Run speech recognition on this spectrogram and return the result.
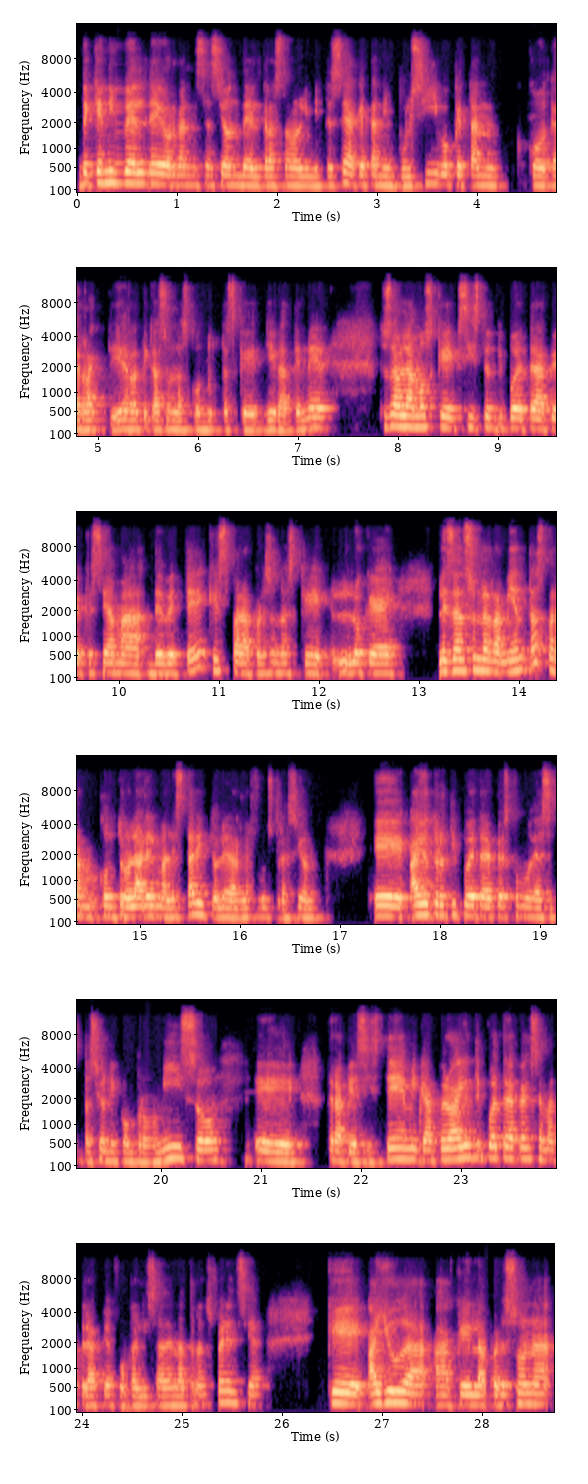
de qué nivel de organización del trastorno límite sea, qué tan impulsivo, qué tan erráticas son las conductas que llega a tener. Entonces hablamos que existe un tipo de terapia que se llama DBT, que es para personas que lo que les dan son herramientas para controlar el malestar y tolerar la frustración. Eh, hay otro tipo de terapias como de aceptación y compromiso, eh, terapia sistémica, pero hay un tipo de terapia que se llama terapia focalizada en la transferencia, que ayuda a que la persona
